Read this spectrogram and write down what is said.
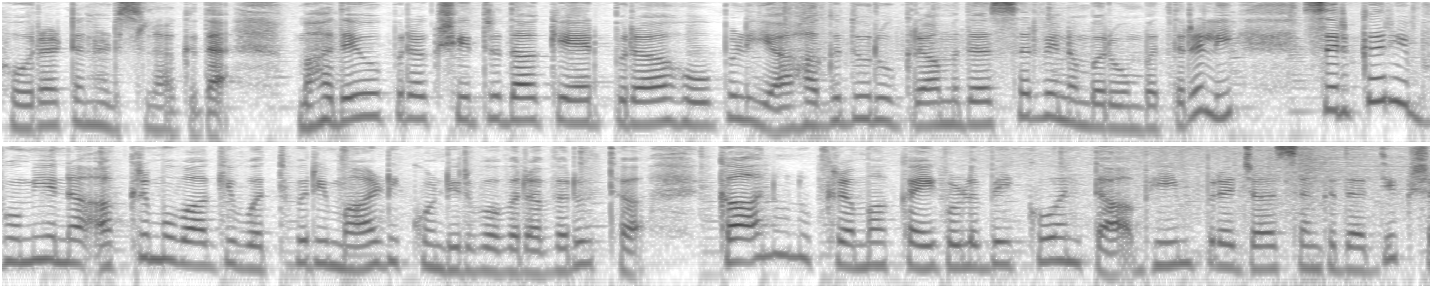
ಹೋರಾಟ ನಡೆಸಲಾಗಿದೆ. ಮಹದೇವಪುರ ಕ್ಷೇತ್ರದ ಕೆಆರ್ಪುರ ಹೋಬಳಿಯ ಹಗದೂರು ಗ್ರಾಮದ ಸರ್ವೆ ನಂಬರ್ ಒಂಬತ್ತರಲ್ಲಿ ಸರ್ಕಾರಿ ಭೂಮಿಯನ್ನು ಅಕ್ರಮವಾಗಿ ಒತ್ತುವರಿ ಮಾಡಿಕೊಂಡಿರುವವರ ವಿರುದ್ಧ ಕಾನೂನು ಕ್ರಮ ಕೈಗೊಳ್ಳಬೇಕು ಅಂತ ಭೀಮ್ ಪ್ರಜಾ ಸಂಘದ ಅಧ್ಯಕ್ಷ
